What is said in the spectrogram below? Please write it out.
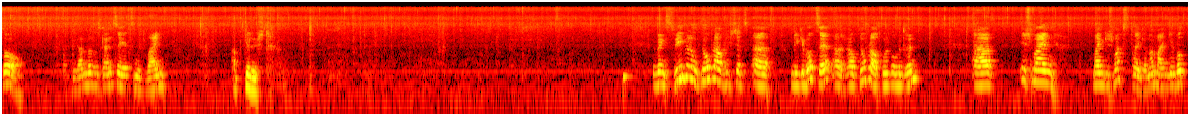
So, und dann wird das Ganze jetzt mit Wein abgelöscht. Übrigens Zwiebeln und Knoblauch ist jetzt äh, und die Gewürze, äh, auch Knoblauchpulver mit drin, äh, ist mein, mein Geschmacksträger, ne, mein Gewürz.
